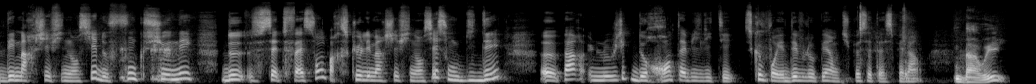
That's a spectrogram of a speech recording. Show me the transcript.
des marchés financiers de fonctionner de cette façon, parce que les marchés financiers sont guidés par une logique de rentabilité. Est-ce que vous pourriez développer un petit peu cet aspect-là? Ben oui,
